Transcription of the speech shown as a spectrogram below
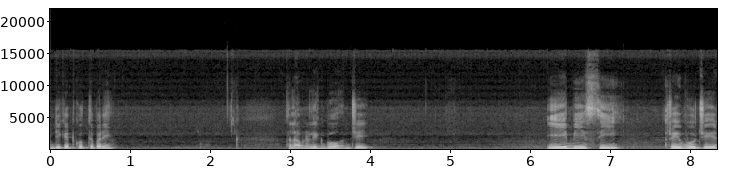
ইন্ডিকেট করতে পারি। তাহলে আমরা লিখব যে এবিসি ত্রিভুজের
